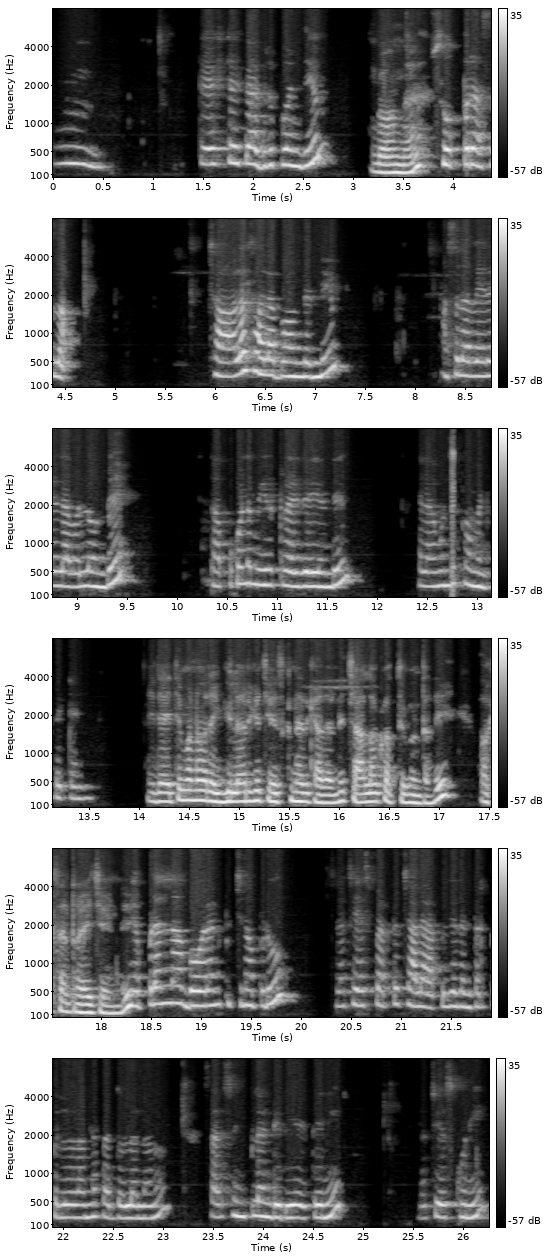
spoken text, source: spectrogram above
Hmm. టేస్ట్ అయితే అదిరిపోయింది. బాగుందా? సూపర్ అసలు. చాలా చాలా బాగుందండి. అసలు వేరే లెవెల్లో ఉంది. తప్పకుండా మీరు ట్రై చేయండి. ఎలా ఉందో కామెంట్ పెట్టండి. ఇదైతే మనం రెగ్యులర్గా చేసుకునేది కాదండి. చాలా కొత్తగా ఉంటది. ఒకసారి ట్రై చేయండి. ఎప్పుడన్నా బోర్ అనిపించినప్పుడు ఇలా చేసి పెడితే చాలా హ్యాపీగా తింటారు పిల్లలన్నా పెద్దోళ్ళన్నాను. చాలా సింపుల్ అండి ఇది అయితేని. ఇలా చేసుకొని.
